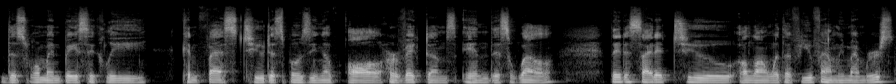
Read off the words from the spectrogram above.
this woman basically confessed to disposing of all her victims in this well, they decided to, along with a few family members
